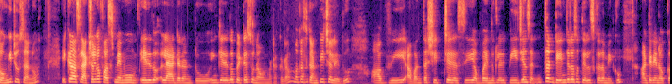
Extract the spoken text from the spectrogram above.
తొంగి చూశాను. ఇక్కడ అసలు యాక్చువల్గా ఫస్ట్ మేము ఏదేదో ల్యాడర్ అంటూ ఇంకేదేదో పెట్టేస్తున్నాం అనమాట అక్కడ. మాకు అసలు కనిపించలేదు. అవి అవంతా షిట్ చేసేసి అబ్బా ఎందుకు లేదు? పీజియన్స్ ఎంత డేంజరస్ తెలుసు కదా మీకు. అంటే నేను ఒక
